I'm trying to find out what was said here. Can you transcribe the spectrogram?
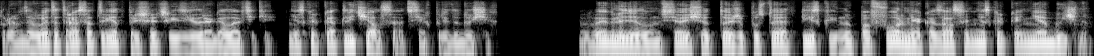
Правда, в этот раз ответ, пришедший из ядра галактики, несколько отличался от всех предыдущих. Выглядел он все еще той же пустой отпиской, но по форме оказался несколько необычным.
